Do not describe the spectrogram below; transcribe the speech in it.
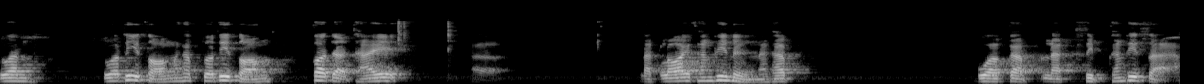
ส่วนตัวที่สองนะครับ ตัวที่สองก็จะใช้หลักร้อยครั้งที่หนึ่งนะครับ บวกกับหลักสิบครั้งที่สาม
